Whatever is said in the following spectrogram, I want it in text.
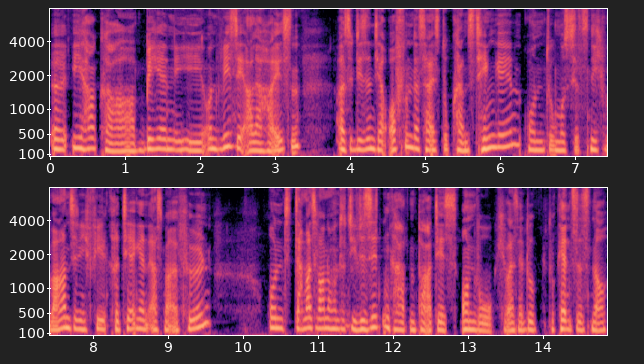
äh, IHK, BNI und wie sie alle heißen. Also die sind ja offen, das heißt, du kannst hingehen und du musst jetzt nicht wahnsinnig viel Kriterien erstmal erfüllen. Und damals waren noch die Visitenkartenpartys en vogue. Ich weiß nicht, du, du kennst es noch.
